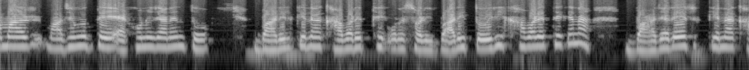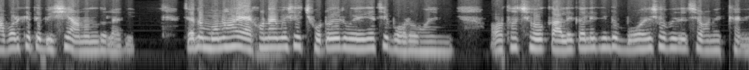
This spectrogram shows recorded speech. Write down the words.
আমার মাঝে মধ্যে এখনও জানেন তো বাড়ির কেনা খাবারের থেকে ওরা সরি বাড়ির তৈরি খাবারের থেকে না বাজারের কেনা খাবার খেতে বেশি আনন্দ লাগে। যেন মনে হয় এখন আমি সেই ছোটই রয়ে গেছি বড় হয়নি। অথচ কালে কালে কিন্তু বয়স বয়সও বেড়েছে অনেকখানি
